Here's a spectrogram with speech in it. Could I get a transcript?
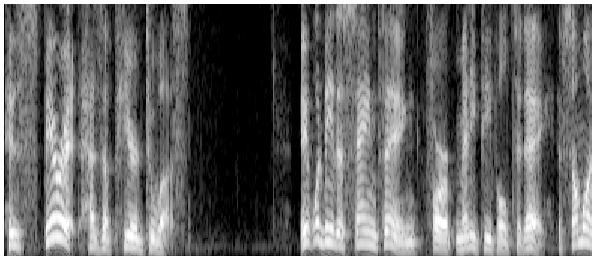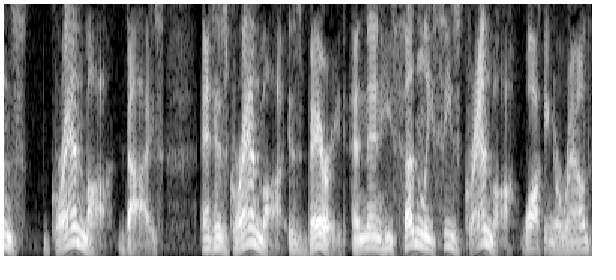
his spirit has appeared to us. It would be the same thing for many people today. If someone's grandma dies, and his grandma is buried, and then he suddenly sees grandma walking around,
